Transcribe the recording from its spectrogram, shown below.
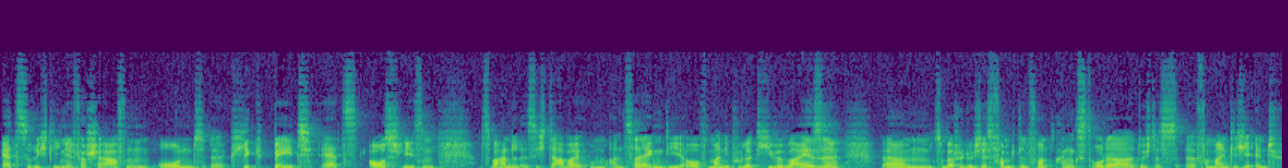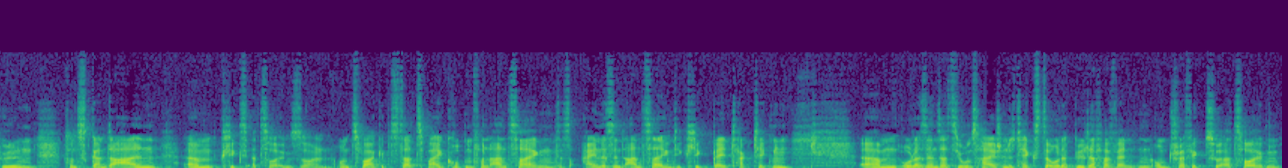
Ads-Richtlinien verschärfen und äh, Clickbait-Ads ausschließen. Und zwar handelt es sich dabei um Anzeigen, die auf manipulative Weise, ähm, zum Beispiel durch das Vermitteln von Angst oder durch das äh, vermeintliche Enthüllen von Skandalen, ähm, Klicks erzeugen sollen. Und zwar gibt es da zwei Gruppen von Anzeigen. Das eine sind Anzeigen, die Clickbait-Taktiken ähm, oder sensationsheischende Texte oder Bilder verwenden, um Traffic zu erzeugen.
